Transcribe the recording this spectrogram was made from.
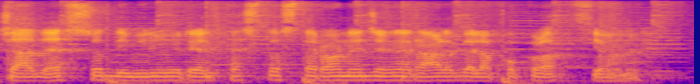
già adesso diminuire il testosterone generale della popolazione.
